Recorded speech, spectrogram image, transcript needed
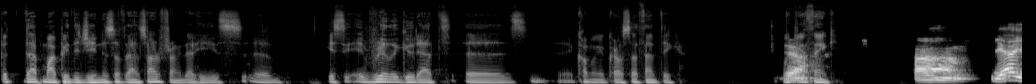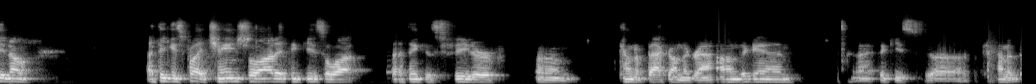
But that might be the genius of Lance Armstrong that he's um, is really good at uh, coming across authentic. What do you think? Um, yeah, you know, I think he's probably changed a lot. I think he's a lot. I think his feet are um, kind of back on the ground again. And I think he's uh, kind of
